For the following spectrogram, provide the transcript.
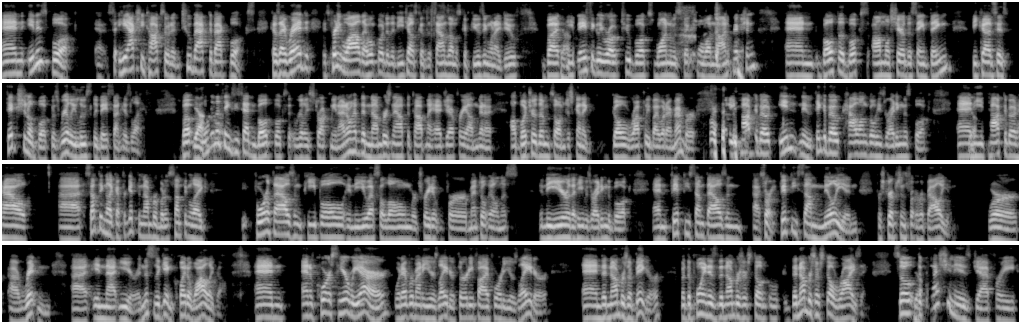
And in his book, Uh, so he actually talks about it in two back-to-back books because i read it's pretty wild i won't go into the details because it sounds almost confusing when i do but yeah. he basically wrote two books one was fictional one nonfiction and both of the books almost share the same thing because his fictional book was really loosely based on his life but yeah. one of the things he said in both books that really struck me and i don't have the numbers now off the top of my head jeffrey i'm gonna i'll butcher them so i'm just gonna go roughly by what I remember. But he talked about in you know, think about how long ago he's writing this book, and he talked about how uh, something like I forget the number, but it was something like 4,000 people in the U.S. alone were treated for mental illness in the year that he was writing the book, and 50 some thousand, uh, sorry, 50 some million prescriptions for Valium were uh, written uh, in that year. And this is again quite a while ago. And and of course, here we are, whatever many years later, 35, 40 years later, and the numbers are bigger. But the point is, the numbers are still the numbers are still rising. So the question is, Jeffrey,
